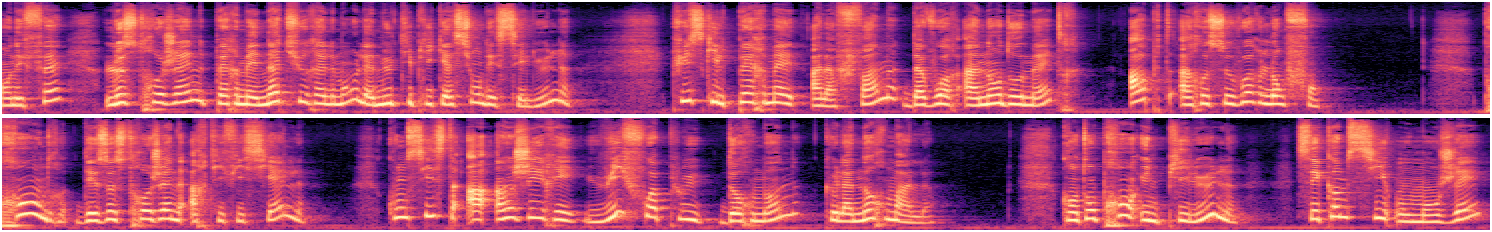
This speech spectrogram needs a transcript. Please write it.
En effet, l'œstrogène permet naturellement la multiplication des cellules, puisqu'il permet à la femme d'avoir un endomètre apte à recevoir l'enfant. Prendre des oestrogènes artificiels consiste à ingérer huit fois plus d'hormones que la normale. Quand on prend une pilule, c'est comme si on mangeait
